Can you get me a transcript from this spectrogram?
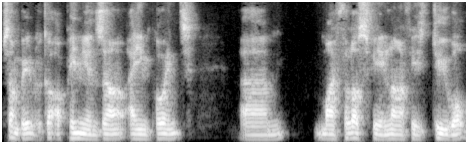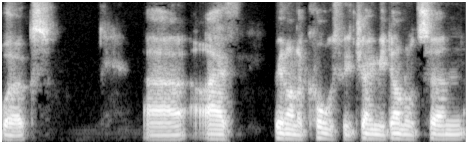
some people have got opinions on aim point. Um, my philosophy in life is do what works. Uh, I've been on a course with Jamie Donaldson,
